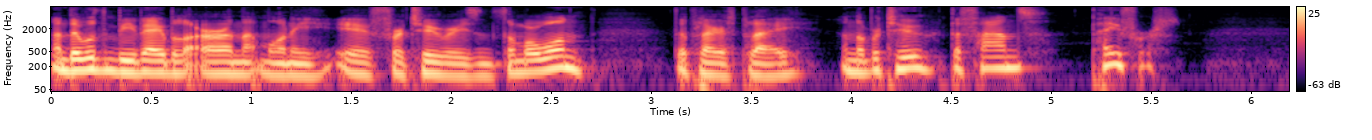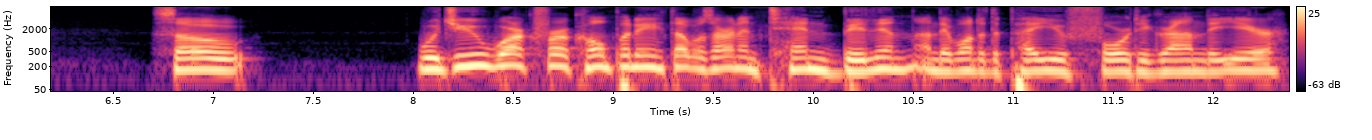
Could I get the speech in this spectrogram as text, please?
And they wouldn't be able to earn that money if for two reasons. Number one, the players play. And number two, the fans pay for it. So would you work for a company that was earning 10 billion and they wanted to pay you 40 grand a year?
